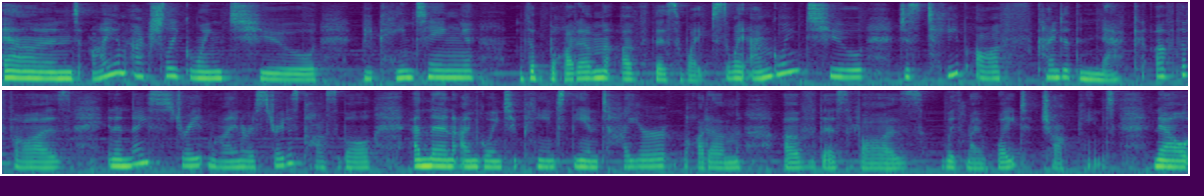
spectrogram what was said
and I am actually going to be painting the bottom of this white. So I am going to just tape off kind of the neck of the vase in a nice straight line or as straight as possible. And then I'm going to paint the entire bottom of this vase with my white chalk paint. Now,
